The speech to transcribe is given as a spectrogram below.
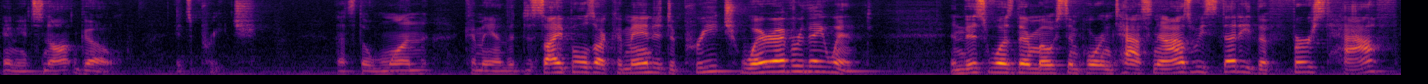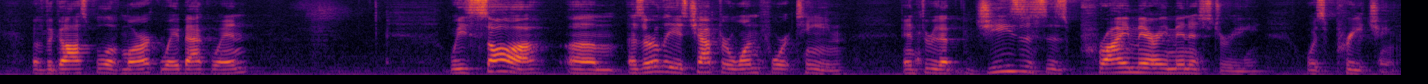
and it's not go, it's preach. That's the one command. The disciples are commanded to preach wherever they went, and this was their most important task. Now, as we studied the first half of the Gospel of Mark way back when, we saw um, as early as chapter 114 and through that Jesus' primary ministry was preaching.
